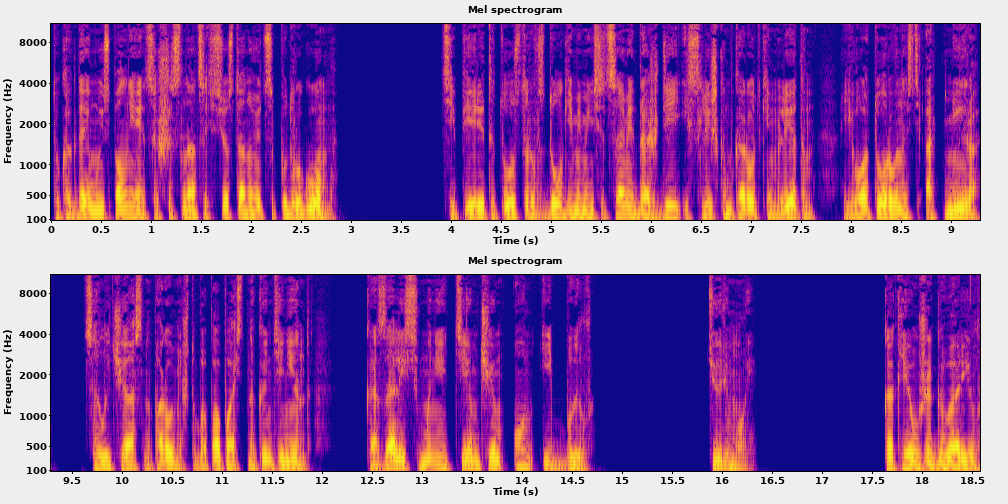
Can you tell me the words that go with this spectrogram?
то когда ему исполняется 16, все становится по-другому. Теперь этот остров с долгими месяцами дождей и слишком коротким летом, его оторванность от мира, целый час на пароме, чтобы попасть на континент — казались мне тем, чем он и был — тюрьмой. Как я уже говорил,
